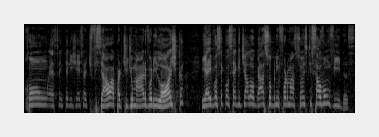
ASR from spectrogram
com essa inteligência artificial a partir de uma árvore lógica e aí você consegue dialogar sobre informações que salvam vidas.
